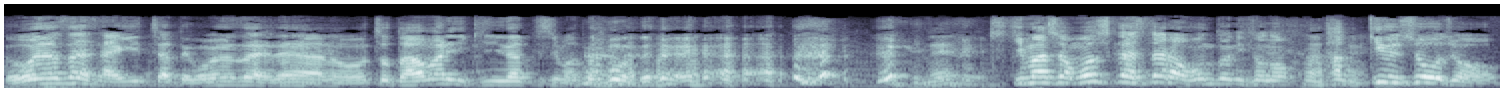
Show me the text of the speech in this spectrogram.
う。ごめんなさい遮っちゃってごめんなさいね。あのちょっとあまりに気になってしまったもんで。ね。聞きましょう。もしかしたら本当にその卓球少女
